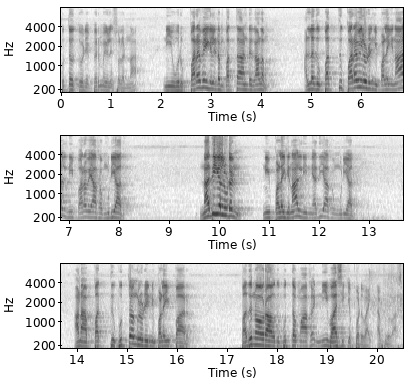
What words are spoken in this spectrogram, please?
புத்தகத்துடைய பெருமைகளை சொல்லணும்னா நீ ஒரு பறவைகளிடம் பத்தாண்டு காலம் அல்லது பத்து பறவைகளுடன் நீ பழகினால் நீ பறவையாக முடியாது. நதிகளுடன் நீ பழகினால் நீ நதியாக முடியாது. ஆனால் பத்து புத்தகங்களுடன் நீ பழகிப்பார். பதினோராவது புத்தமாக நீ வாசிக்கப்படுவாய். அப்படி வாசி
